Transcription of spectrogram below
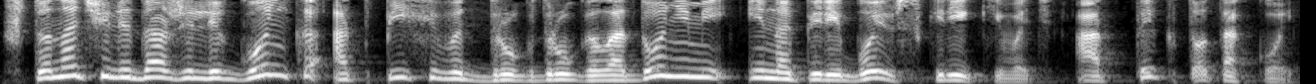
что начали даже легонько отпихивать друг друга ладонями и наперебой вскрикивать «А ты кто такой?».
